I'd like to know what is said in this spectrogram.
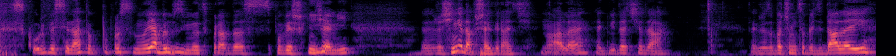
skurwysyna to po prostu, no ja bym zmiótł, prawda, z powierzchni ziemi, e, że się nie da przegrać. No ale jak widać się da. Także zobaczymy, co będzie dalej.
